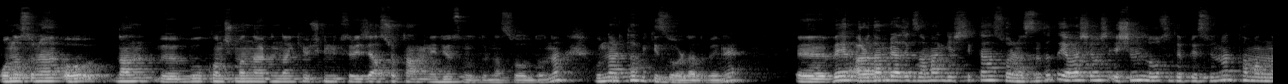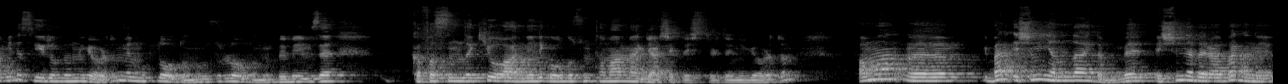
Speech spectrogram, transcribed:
Ondan sonra ondan e, bu konuşmanın ardındanki 3 günlük süreci az çok tahmin ediyorsunuzdur nasıl olduğunu. Bunlar tabii ki zorladı beni. Ee, ve aradan birazcık zaman geçtikten sonrasında da yavaş yavaş eşimin Loğusa depresyonundan tam anlamıyla sıyrıldığını gördüm ve mutlu olduğunu, huzurlu olduğunu, bebeğimize kafasındaki o annelik olgusunu tamamen gerçekleştirdiğini gördüm. Ama e, ben eşimin yanındaydım ve eşimle beraber hani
